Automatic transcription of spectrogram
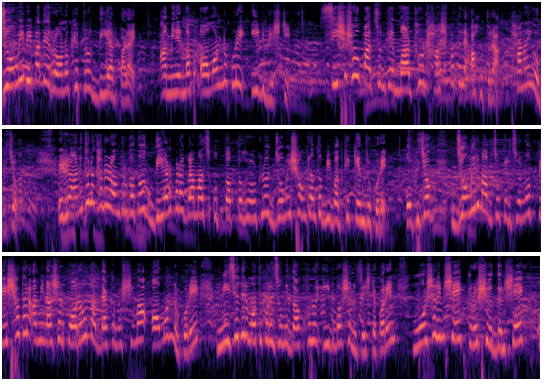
জমি বিবাদে রণক্ষেত্র দিয়ার পাড়ায় আমিনের মাপ অমান্য করে ইট বৃষ্টি। শিশুসহ পাঁচজনকে মারধর হাসপাতালে আহতরা, থানায় অভিযোগ। রানীতলা থানার অন্তর্গত দিয়ারপাড়া গ্রাম আজ উত্তপ্ত হয়ে উঠল জমি সংক্রান্ত বিবাদকে কেন্দ্র করে। অভিযোগ, জমির মাপজোকের জন্য পেশাদার আমিন আসার পরেও তার দেখানো সীমা অমান্য করে নিজেদের মতো করে জমি দখল ও ইট বসানোর চেষ্টা করেন মোরসালিম শেখ, রশিউদ্দিন শেখ ও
